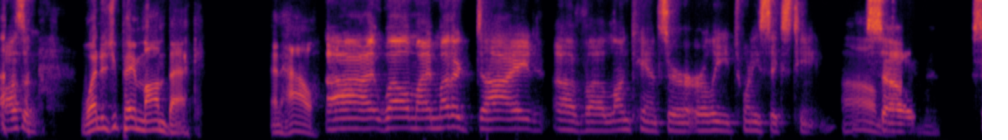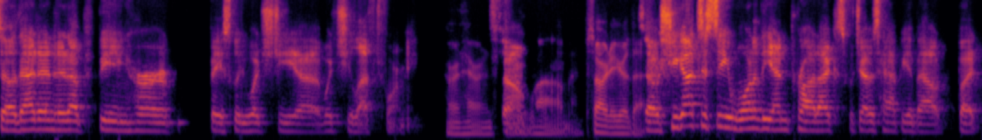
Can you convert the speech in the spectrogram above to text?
Awesome. when did you pay mom back? and how? Uh, well, my mother died of uh, lung cancer early 2016. Oh, so, so that ended up being her basically what she uh, what she left for me. Her inheritance. So, wow, man. Sorry to hear that. So she got to see one of the end products, which I was happy about, but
